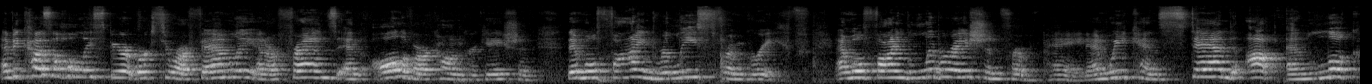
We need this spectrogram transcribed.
And because the Holy Spirit works through our family and our friends and all of our congregation, then we'll find release from grief and we'll find liberation from pain and we can stand up and look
